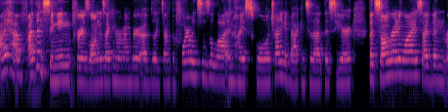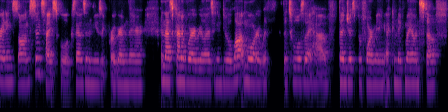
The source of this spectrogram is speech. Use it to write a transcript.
I have I've been singing for as long as I can remember. I've like done performances a lot in high school and trying to get back into that this year. But songwriting wise, I've been writing songs since high school because I was in a music program there. And that's kind of where I realized I can do a lot more with the tools that I have than just performing. I can make my own stuff.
